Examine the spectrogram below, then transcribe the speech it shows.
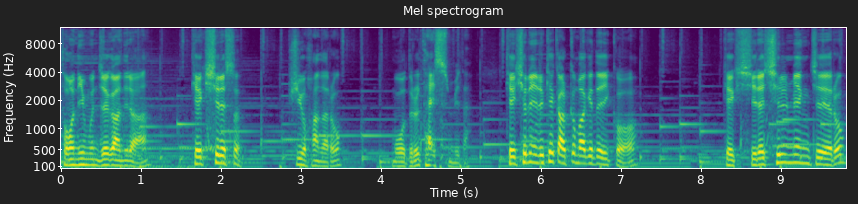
돈이 문제가 아니라 객실에서 view 하나로 모두를 다 했습니다. 객실은 이렇게 깔끔하게 되어 있고 객실에 실명제로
